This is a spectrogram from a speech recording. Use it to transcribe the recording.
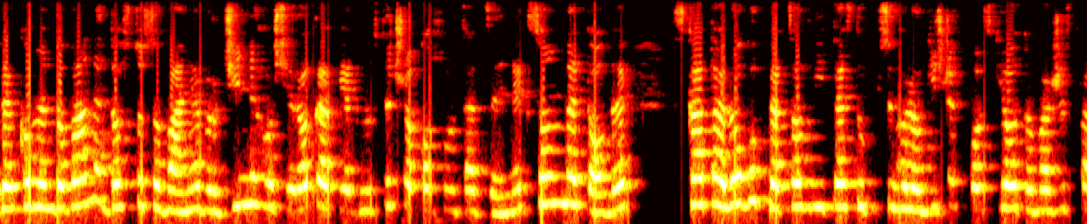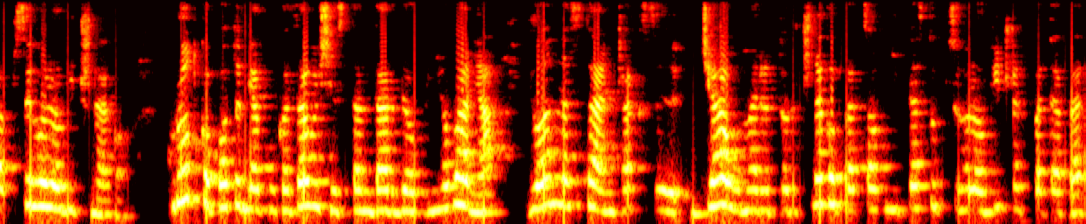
Rekomendowane do stosowania w rodzinnych ośrodkach diagnostyczno-konsultacyjnych są metody z katalogu pracowni testów psychologicznych Polskiego Towarzystwa Psychologicznego. Krótko po tym, jak ukazały się standardy opiniowania, Joanna Stańczak z działu merytorycznego pracowni testów psychologicznych PTP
